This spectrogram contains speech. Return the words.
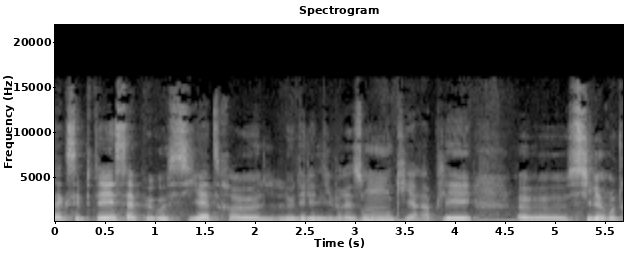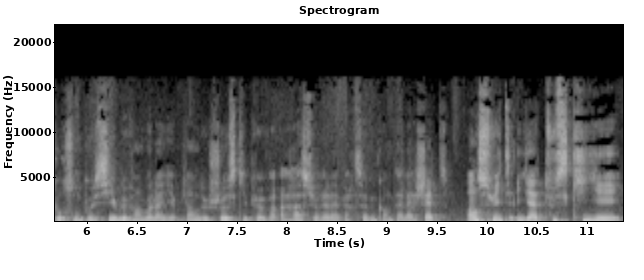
acceptez. Ça peut aussi être euh, le délai de livraison qui est rappelé, si les retours sont possibles. Enfin voilà, il y a plein de choses qui peuvent rassurer la personne quand elle achète. Ensuite, il y a tout ce qui est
